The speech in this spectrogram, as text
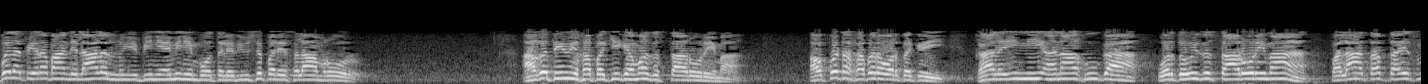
بل پیر باندې لالل نو بنیامین بوتل یوسف علی السلام رور هغه تی وی خپکی ګما زستارو ریما او پټه خبره ورته کوي قال انی انا اخوکا ورته وې زستاروري ما فلا تب د اسم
